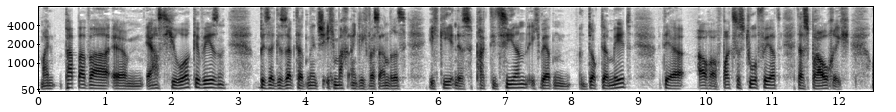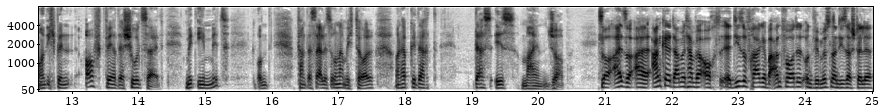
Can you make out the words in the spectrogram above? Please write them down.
Mein Papa war ähm, erst Chirurg gewesen, bis er gesagt hat, Mensch, ich mache eigentlich was anderes. Ich gehe in das Praktizieren. Ich werde ein Dr. Med, der auch auf Praxistour fährt. Das brauche ich. Und ich bin oft während der Schulzeit mit ihm mit und fand das alles unheimlich toll und habe gedacht, das ist mein Job. So, also äh, Anke, damit haben wir auch äh, diese Frage beantwortet und wir müssen an dieser Stelle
